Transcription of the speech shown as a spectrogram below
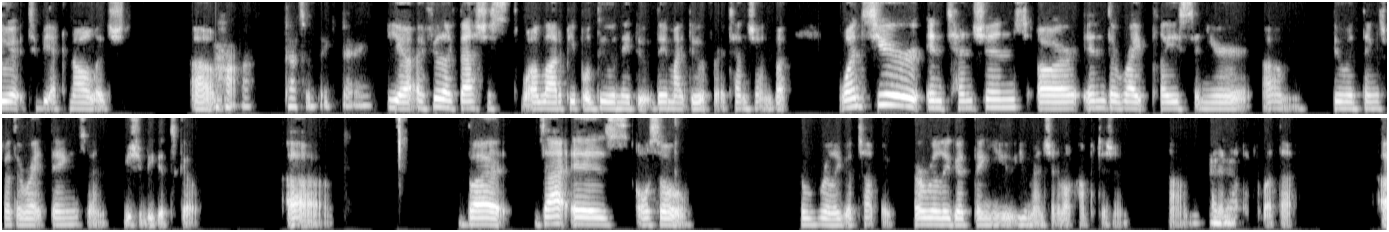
do it to be acknowledged. Um, Uh-huh. That's a big thing. yeah, I feel like that's just what a lot of people do and they do they might do it for attention, but once your intentions are in the right place and you're um doing things for the right things, then you should be good to go. Uh, but that is also a really good topic, a really good thing you you mentioned about competition. Um, I did Mhm. not think about that.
